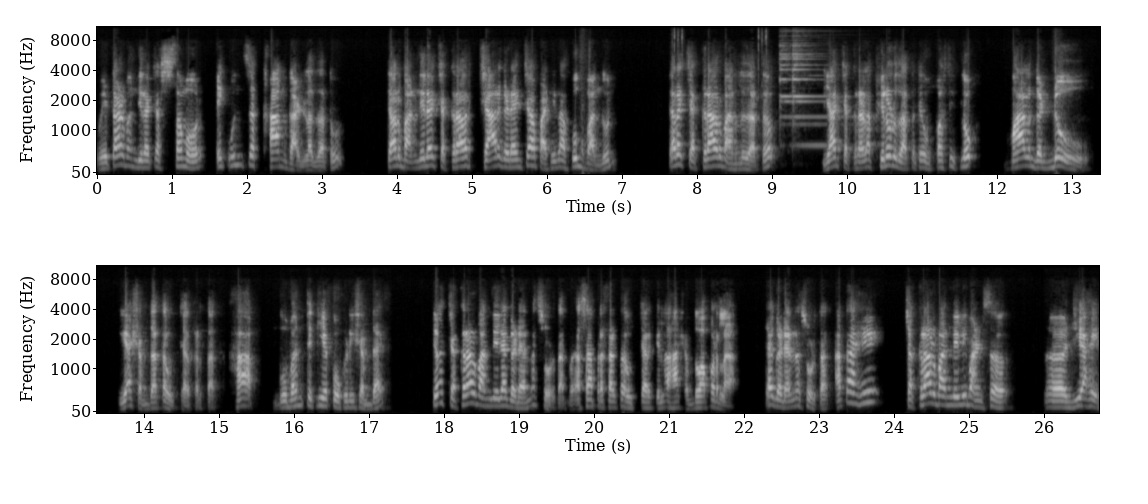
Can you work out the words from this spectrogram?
वेताळ मंदिराच्या समोर एक उंच खांब गाडला जातो. त्यावर बांधलेल्या चक्रावर चार गड्यांच्या पाठीला हुक बांधून त्याला चक्रावर बांधलं जातं. या चक्राला फिरवलं जातं. तेव्हा उपस्थित लोक मालगड्डो या शब्दाचा उच्चार करतात. हा गोमंतकीय कोकणी शब्द आहे. तेव्हा चक्रावर बांधलेल्या गड्यांना सोडतात. असा प्रकारचा उच्चार केला हा शब्द वापरला. त्या गड्यांना सोडतात. आता हे चक्रावर बांधलेली माणसं जी आहेत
